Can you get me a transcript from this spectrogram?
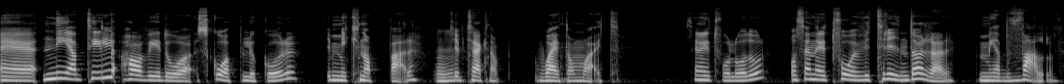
Eh, nedtill har vi då skåpluckor med knoppar, typ träknopp, white on white. Sen är det två lådor och sen är det två vitrindörrar med valv.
